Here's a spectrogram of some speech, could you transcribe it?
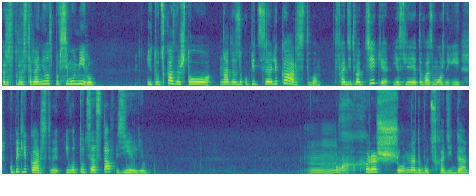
распространилась по всему миру. И тут сказано, что надо закупиться лекарством, сходить в аптеке, если это возможно, и купить лекарства. И вот тут состав зелья. Ну, хорошо, надо будет сходить, да.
